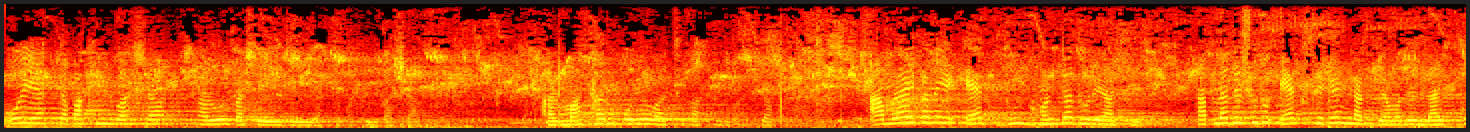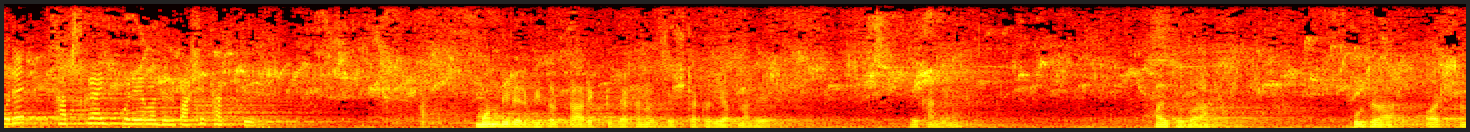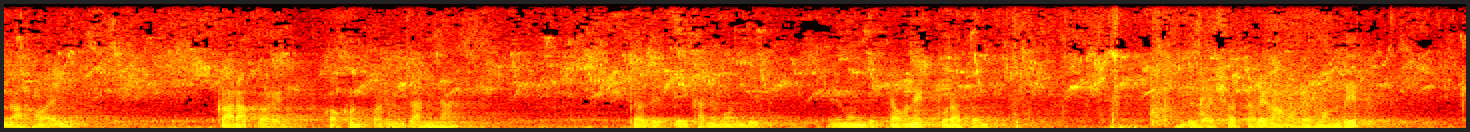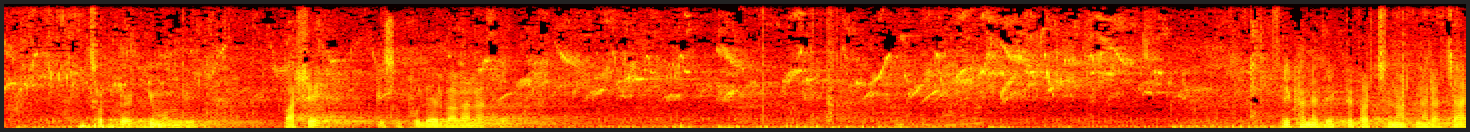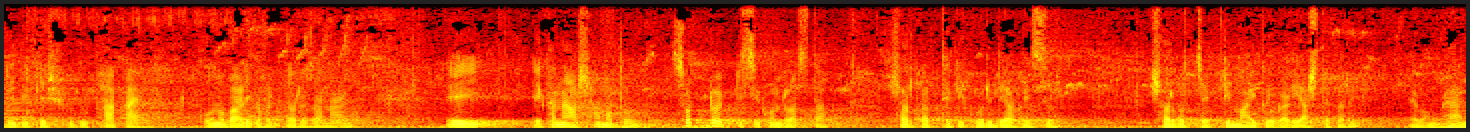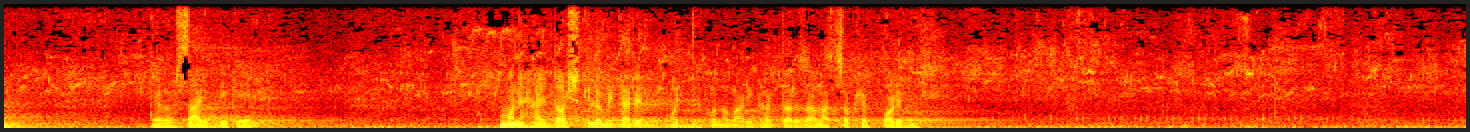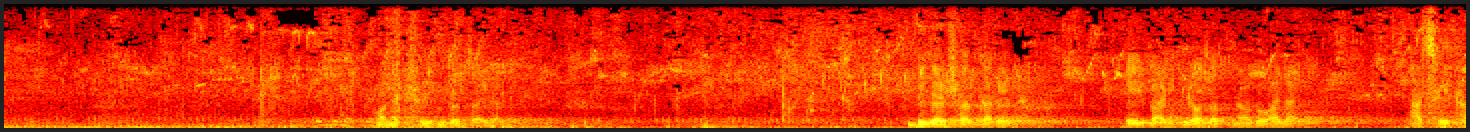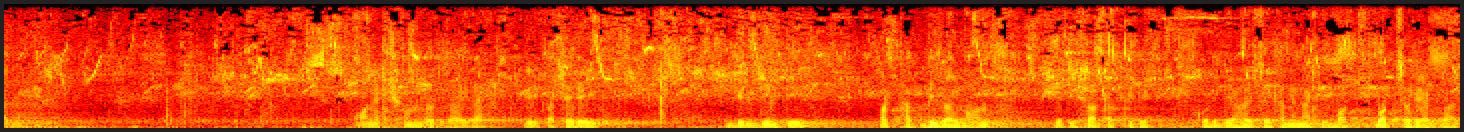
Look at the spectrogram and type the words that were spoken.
ওই একটা পাখির বাসা, আর ওই পাশে এই যে একটা পাখির বাসা। আর মাথার উপরেও আছে পাখির বাসা। আমরা এখানে এক দুই ঘণ্টা ধরে আছি। আপনাদের শুধু এক সেকেন্ড লাগবে আমাদের লাইক করে, সাবস্ক্রাইব করে আমাদের পাশে থাকতে। মন্দিরের ভিতরটা আর একটু দেখানোর চেষ্টা করি আপনাদের। এখানে হয়তোবা পূজা অর্চনা হয়। কারা করেন, কখন করেন জানি না। তবে এইখানে মন্দির, এই মন্দিরটা অনেক পুরাতন। বিজয় সরকারের আমলের মন্দির। ছোট্ট একটি মন্দির। পাশে কিছু ফুলের বাগান আছে। এখানে দেখতে পাচ্ছেন আপনারা চারিদিকে শুধু ফাঁকায়, কোনো বাড়ি ঘর দরজা নাই। এই এখানে আসা মতো ছোট্ট একটি চিকন রাস্তা সরকার থেকে করে দেওয়া হয়েছে। সর্বোচ্চ একটি মাইক্রো গাড়ি আসতে পারে এবং ভ্যান। এবং চারিদিকে মনে হয় দশ কিলোমিটারের মধ্যে কোনো বাড়িঘর, দরজা আমার চোখে পড়েনি অনেক সুন্দর জায়গা বিজয় সরকারের এই বাড়িটি অযত্ন অবহেলায় আছে এখানে। অনেক সুন্দর জায়গা এই পাশের এই বিল্ডিংটি, অর্থাৎ বিজয় মঞ্চ এটি সরকার থেকে করে দেওয়া হয়েছে। এখানে নাকি বৎ- বৎসরে একবার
